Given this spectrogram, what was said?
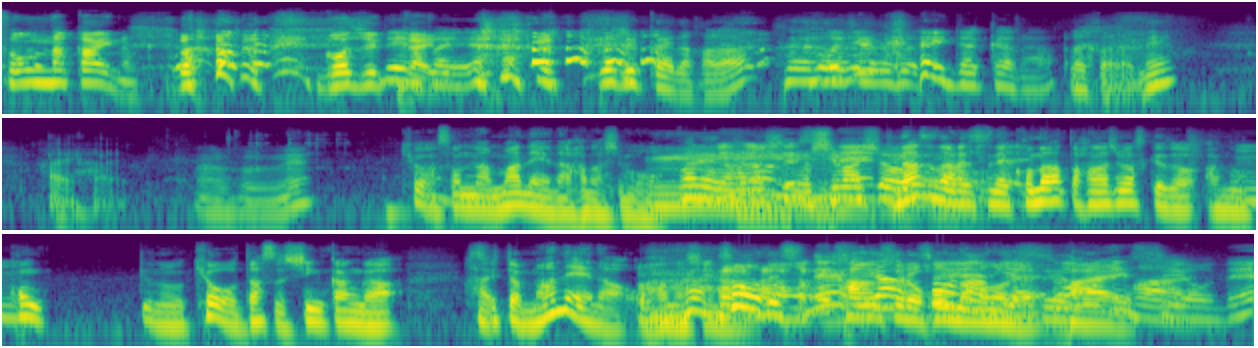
そんな回なの？50回で。電波や。50回だから？50回だから。だからね。はいはい。なるほどね。今日はそんなマネーな話も、うん。マネーの話もしましょうなぜならですねこの後話しますけどあの、うん。今あの今日出す新刊が、そういったマネーなお話に そうですね。関する本なので。いやそうそうはい。ですよね、は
